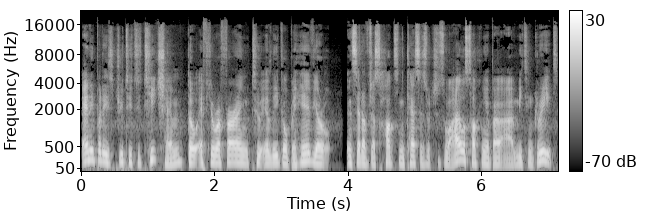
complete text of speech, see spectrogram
anybody's duty to teach him, though if you're referring to illegal behavior instead of just hugs and kisses, which is what I was talking about at meet and greet,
